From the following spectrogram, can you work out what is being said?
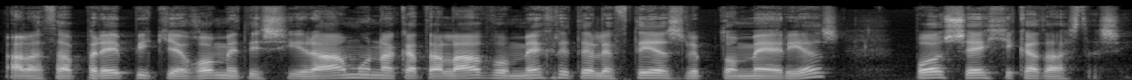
αλλά θα πρέπει και εγώ με τη σειρά μου να καταλάβω μέχρι τελευταίας λεπτομέρειας πώς έχει η κατάσταση.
